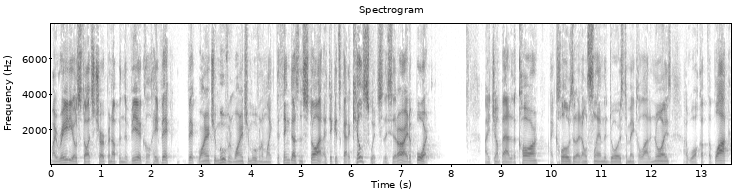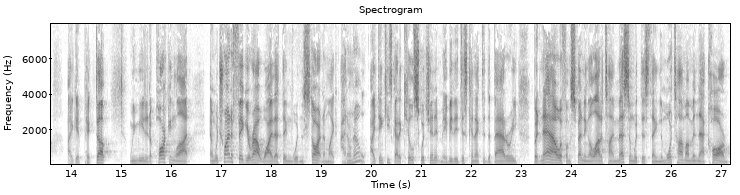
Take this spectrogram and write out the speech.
my radio starts chirping up in the vehicle. Hey, Vic, Vic, why aren't you moving? Why aren't you moving? I'm like, the thing doesn't start. I think it's got a kill switch. So they said, all right, abort. I jump out of the car. I close it. I don't slam the doors to make a lot of noise. I walk up the block. I get picked up. We meet at a parking lot and we're trying to figure out why that thing wouldn't start. And I'm like, I don't know. I think he's got a kill switch in it. Maybe they disconnected the battery. But now, if I'm spending a lot of time messing with this thing, the more time I'm in that car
